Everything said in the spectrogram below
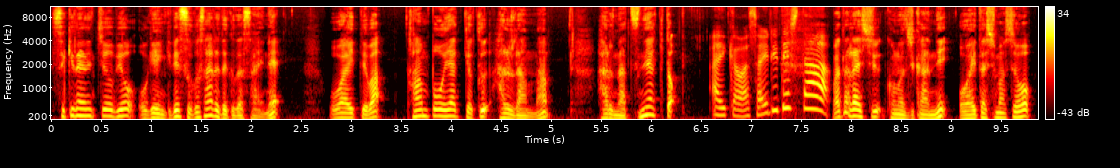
素敵な日曜日をお元気で過ごされてくださいね。お相手は漢方薬局春らんまん、春夏恒明と、相川さゆりでした。また来週この時間にお会いいたしましょう。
